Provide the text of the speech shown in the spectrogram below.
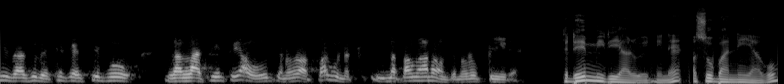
မိသားစုတွေခက်ခဲစစ်ဖို့ လာလာချင်း တယောက်ကို ကျွန်တော်တို့ပတ်ဝင်2500ကျွန်တော်တို့ပေးတယ်။ တည်င်းမီဒီယာတွေအနေနဲ့အဆိုပါနေရာကို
